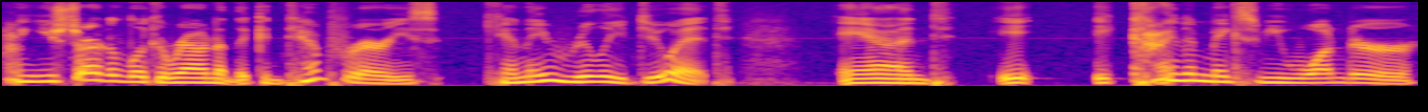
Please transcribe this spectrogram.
I mean, you start to look around at the contemporaries. Can they really do it? And it it kind of makes me wonder,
